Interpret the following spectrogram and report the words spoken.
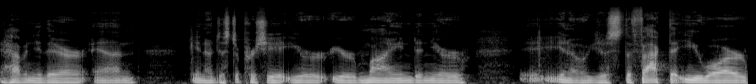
having you there, and you know, just appreciate your your mind and your, you know, just the fact that you are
